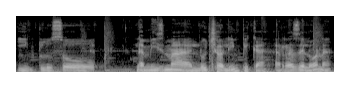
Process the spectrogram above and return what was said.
Incluso la misma lucha olímpica a ras de lona.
